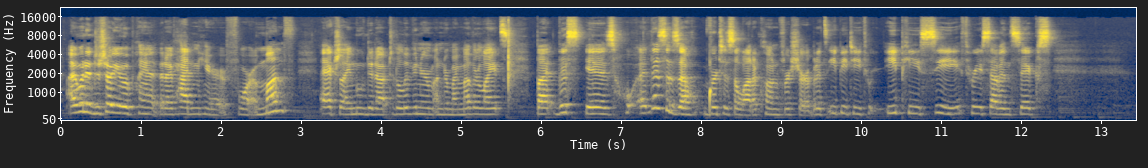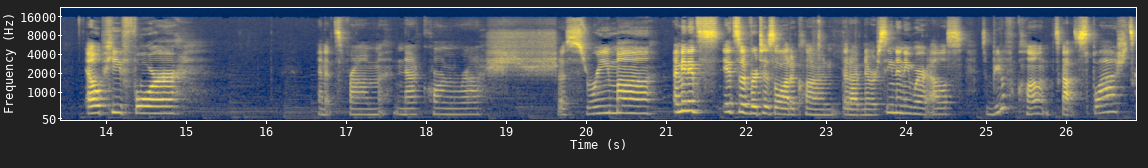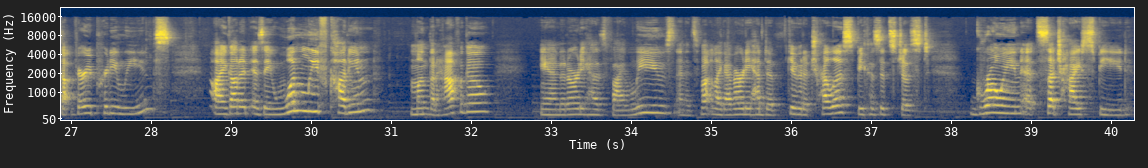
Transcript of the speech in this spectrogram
I wanted to show you a plant that I've had in here for a month. Actually, I moved it out to the living room under my mother lights. But this is this is a verticillata clone for sure, but it's EPT EPC 376 LP4 and it's from Nacornrashasrima I mean, it's it's a Verticillata clone that I've never seen anywhere else. It's a beautiful clone. It's got splash, it's got very pretty leaves. I got it as a one leaf cutting a month and a half ago, and it already has five leaves, and it's like I've already had to give it a trellis because it's just growing at such high speed.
